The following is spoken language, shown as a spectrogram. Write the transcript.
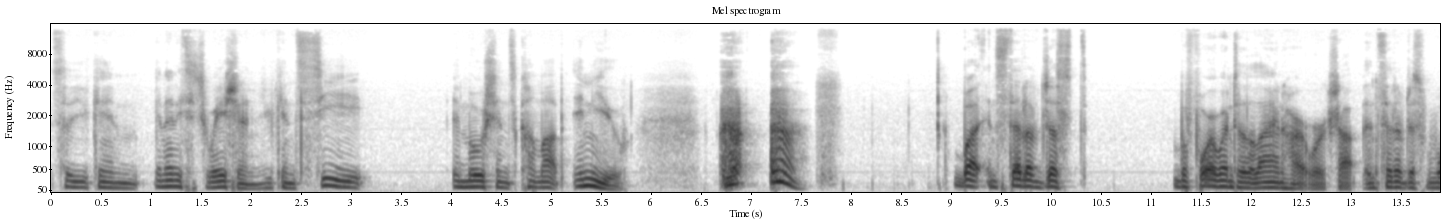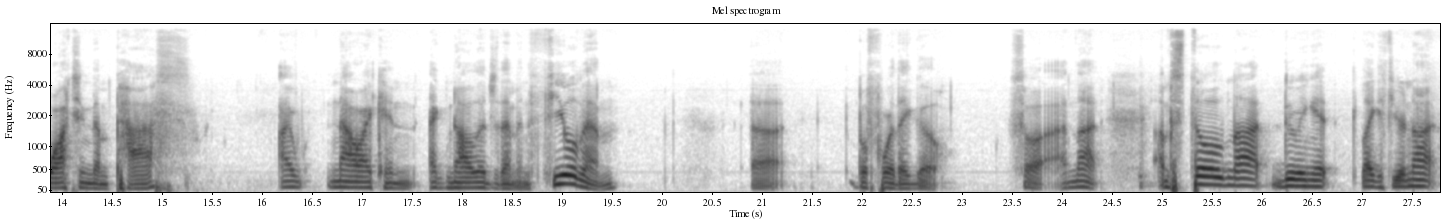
so you can in any situation you can see emotions come up in you but instead of just before I went to the Lionheart workshop instead of just watching them pass I now I can acknowledge them and feel them uh, before they go. So I'm not I'm still not doing it like if you're not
